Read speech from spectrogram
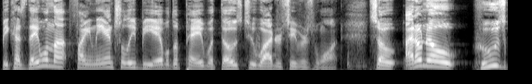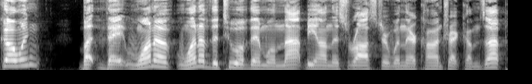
because they will not financially be able to pay what those two wide receivers want. So I don't know who's going, but they one of one of the two of them will not be on this roster when their contract comes up.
